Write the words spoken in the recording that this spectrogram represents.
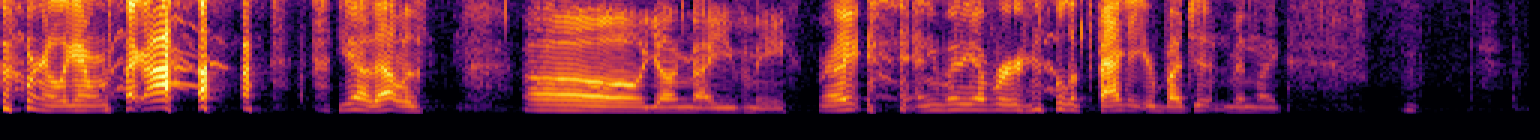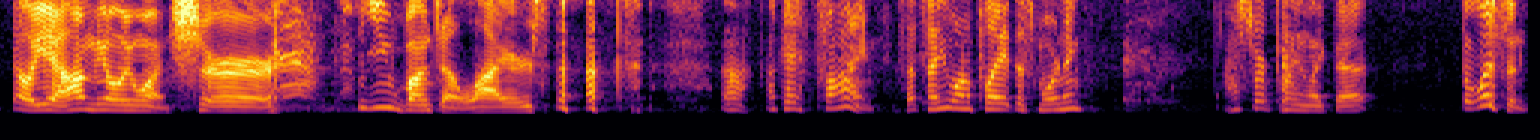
we're gonna look at it and like, ah, yeah, that was, oh, young naive me, right? Anybody ever looked back at your budget and been like, Oh, yeah, I'm the only one. Sure. you bunch of liars. uh, okay, fine. If that's how you want to play it this morning, I'll start playing like that. But listen,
